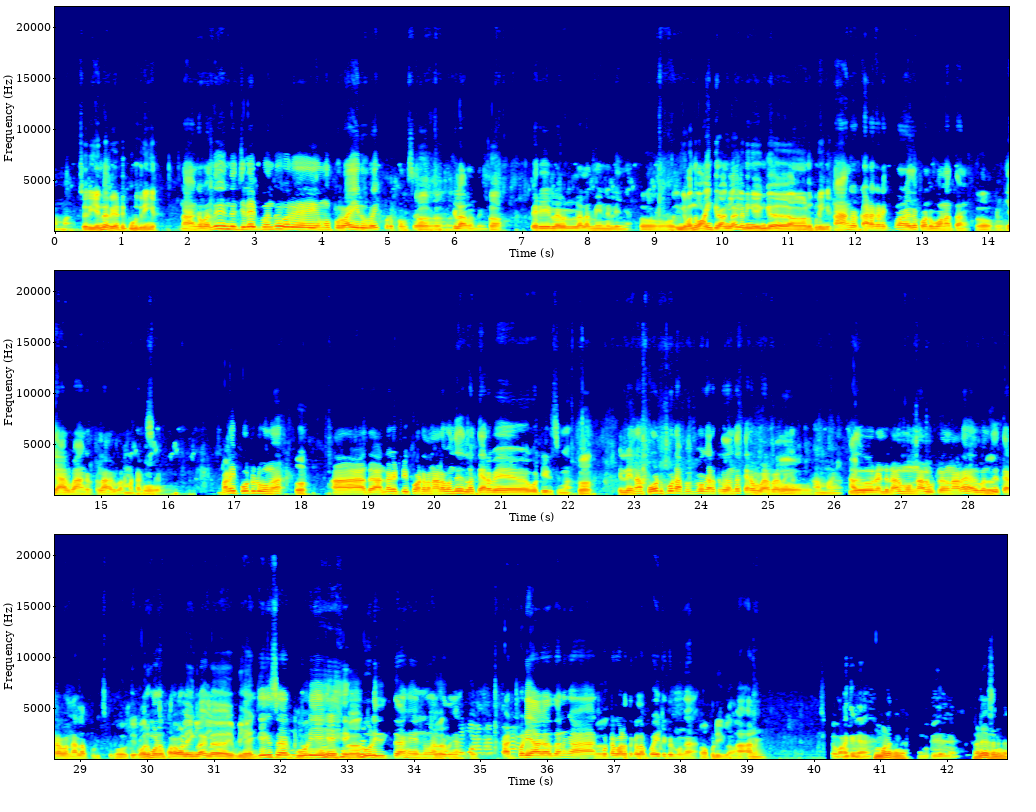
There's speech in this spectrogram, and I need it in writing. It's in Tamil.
ஆமாம் சரி என்ன ரேட்டுக்கு கொடுக்குறீங்க? நாங்கள் வந்து இந்த ஜிலேபி வந்து ஒரு முப்பது ரூபாய் இருபது ரூபாய்க்கு கொடுப்போங்க சார் கிலோ வந்துங்க. பெரிய லெவல்லலாம் மீன் இல்லைங்க. ஓ இங்க வந்து வாங்கிக்கிறாங்களா? இல்லை நீங்க எங்க அனுப்புறீங்க? நாங்கள் கடை கடைக்கு ஏதோ கொண்டு போனா தாங்க. யார் வாங்குறதுக்கெல்லாம் யாரும் வரமாட்டாங்க சார். வலை போட்டுடுவோங்க. ஆ. அது அல்லகட்டி போட்டதுனால வந்து இதெல்லாம் திறவே ஓட்டிடுச்சுங்க ஆ. இல்லைன்னா போட்டு போட்டு அப்பப்போ கறக்கிறதா இருந்தால் திறவை வர்றாதுங்க ஓ. ஆமாங்க. அது ஒரு ரெண்டு நாள் மூணு நாள் விட்டுறதுனால அது வந்து திறவை நல்லா பிடிச்சிக்குது ஓகே. வருமானம் பரவாயில்லைங்களா? இல்லை எப்படி? எங்கேயும் சார்? கூலி கூலிக்கு தாங்க என்ன பண்ணுறதுங்க கட்டுப்படி ஆகாது தானுங்க குட்டை குளத்துக்கெல்லாம் போயிட்டு இருக்கிறோமுங்க அப்படிங்களா ஆனுங்க வணக்கங்க. வணக்கங்க. உங்கள் பேருங்க? கணேசனுங்க.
